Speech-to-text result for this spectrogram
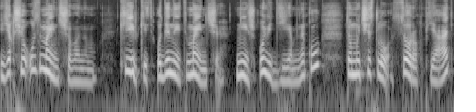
Якщо у зменшуваному кількість одиниць менше, ніж у від'ємнику, то ми число 45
